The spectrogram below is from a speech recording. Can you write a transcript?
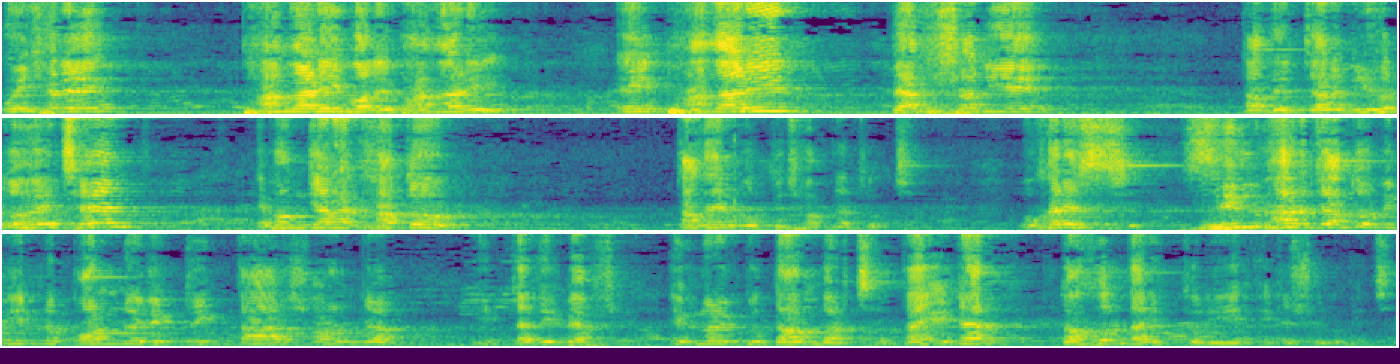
ওইখানে ভাঙাড়ি বলে ভাঙাড়ি। এই ভাঙাড়ির ব্যবসা নিয়ে তাদের যারা নিহত হয়েছেন এবং যারা ঘাতক, তাদের মধ্যে ঝগড়া চলছে। ওখানে সিলভার জাত বিভিন্ন পণ্য ইলেকট্রিক তার, সরঞ্জাম ইত্যাদির ব্যবসা, এগুলোর একটু দাম বাড়ছে। তাই এটার দখলদারিত্ব নিয়ে এটা শুরু হয়েছে।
